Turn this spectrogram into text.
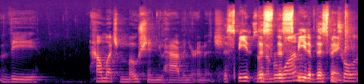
the how much motion you have in your image. The speed, So this, the one speed of this is thing. control-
